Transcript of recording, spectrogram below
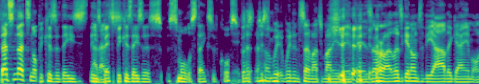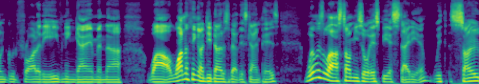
that's that's not because of these these No, bets that's- because these are s- smaller stakes, of course. Yeah, but just, just um, win- winning so much money there, Pez. All right, let's get on to the other game on Good Friday, the evening game. And uh, wow, one thing I did notice about this game, Pez, when was the last time you saw SBS Stadium with so l-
